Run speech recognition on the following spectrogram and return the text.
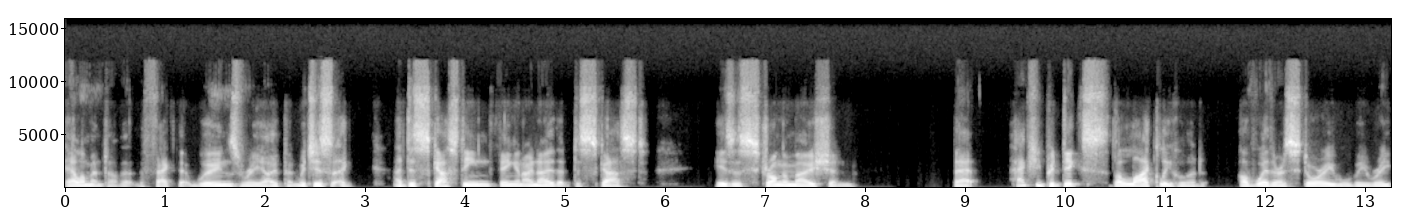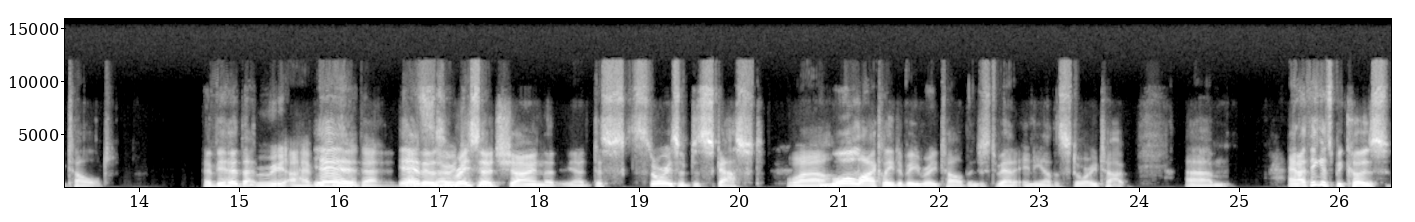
element of it, the fact that wounds reopen, which is a, a disgusting thing. And I know that disgust is a strong emotion that actually predicts the likelihood of whether a story will be retold. Have you heard that? really, I have Yeah. never heard that. Yeah, That's there was so a research shown that you know dis- stories of disgust Wow. are more likely to be retold than just about any other story type. Um, and I think it's because,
